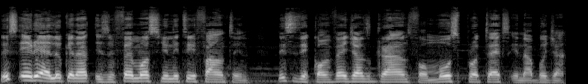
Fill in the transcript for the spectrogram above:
This area you're looking at is the famous Unity Fountain. This is a convergence ground for most protests in Abuja.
